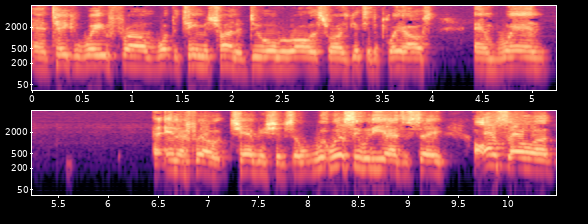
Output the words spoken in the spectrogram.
and take away from what the team is trying to do overall as far as get to the playoffs and win an NFL championship. So we'll see what he has to say. Also, uh,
